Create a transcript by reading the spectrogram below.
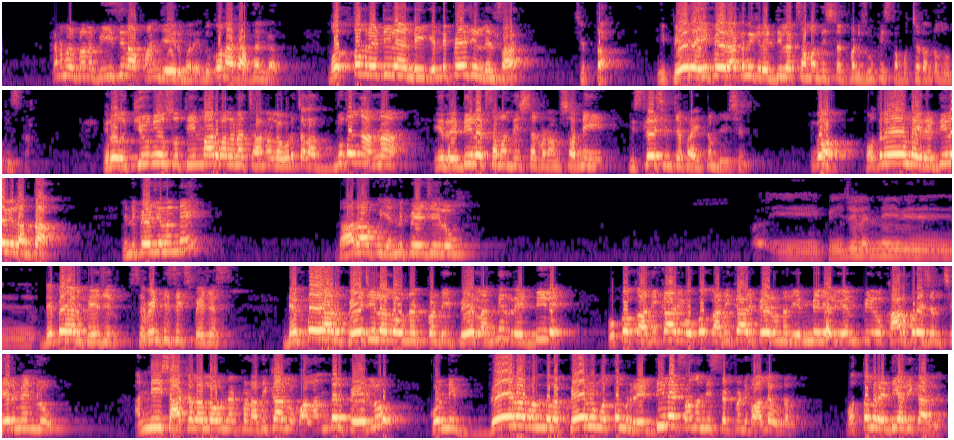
కానీ మరి మన బీసీలు పని చేయరు మరి. ఎందుకో నాకు అర్థం కాదు. మొత్తం రెడ్డిలే అండి. ఎన్ని పేజీలు తెలుసా? చెప్తా. ఈ పేరు అయిపోయేదాకా మీకు రెడ్డిలకు సంబంధించినటువంటి చూపిస్తాం. ముచ్చటంతా చూపిస్తా. ఈరోజు క్యూ న్యూస్ తీన్మార్ వలన ఛానల్లో కూడా చాలా అద్భుతంగా అన్న ఈ రెడ్డిలకు సంబంధించినటువంటి అంశాన్ని విశ్లేషించే ప్రయత్నం చేసింది. ఇగో పోతనే ఉన్నాయి రెడ్డిల వీళ్ళంతా. ఎన్ని పేజీలండి? దాదాపు ఎన్ని పేజీలు? పేజీలు ఎన్ని డెబ్బై ఆరు పేజీలు సెవెంటీ సిక్స్ పేజెస్ డెబ్బై ఆరు పేజీలలో ఉన్నటువంటి పేర్లు అన్ని రెడ్డిలే. ఒక్కొక్క అధికారి ఒక్కొక్క అధికారి పేరు ఉన్నది ఎమ్మెల్యేలు ఎంపీలు కార్పొరేషన్ చైర్మన్లు. అన్ని శాఖలలో ఉన్నటువంటి అధికారులు వాళ్ళందరి పేర్లు కొన్ని వేల వందల పేర్లు మొత్తం రెడ్డిలకు సంబంధించినటువంటి వాళ్ళే ఉన్నారు. మొత్తం రెడ్డి అధికారులే.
